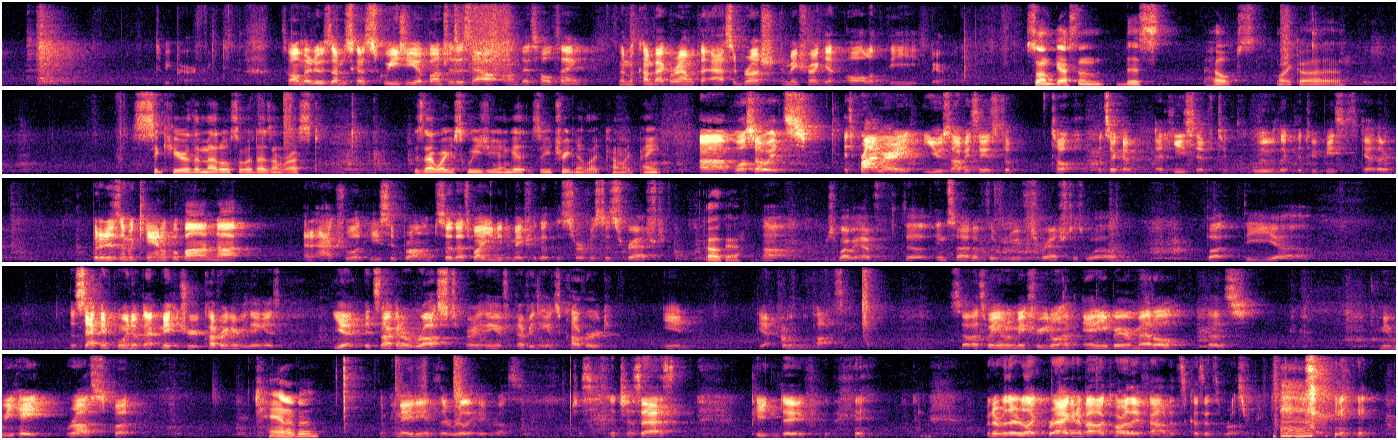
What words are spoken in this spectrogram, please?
to be perfect. So all I'm gonna do is I'm just gonna squeegee a bunch of this out on this whole thing. And I'm gonna come back around with the acid brush and make sure I get all of the bare metal. So I'm guessing this helps like uh secure the metal so it doesn't rust. Is that why you're squeegeeing it? So you're treating it like kind of like paint? Uh, well, so its its primary use obviously is to, to it's like a adhesive to glue like the two pieces together, but it is a mechanical bond, not an actual adhesive bond. So that's why you need to make sure that the surface is scratched, Okay. uh, which is why we have the inside of the roof scratched as well. But the uh, the second point of making sure you're covering everything is, yeah, it's not going to rust or anything if everything is covered in the actual epoxy. So that's why you want to make sure you don't have any bare metal because, I mean, we hate rust, but Canada? the Canadians, they really hate rust. Just, just ask Pete and Dave. Whenever they're like bragging about a car they found, it's because it's rust free.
